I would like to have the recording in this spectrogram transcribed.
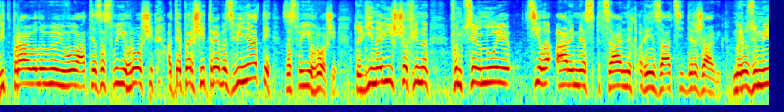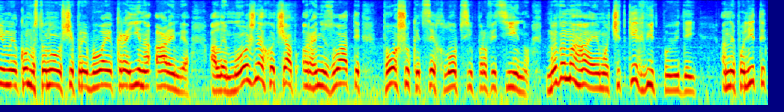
відправили воювати за свої гроші, а тепер ще й треба звільняти за свої гроші. Тоді навіщо функціонує ціла армія спеціальних організацій державі? Ми розуміємо, в якому становищі перебуває країна армія, але можна хоча б організувати пошуки цих хлопців професійно. Ми вимагаємо чітких відповідей. А не політик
